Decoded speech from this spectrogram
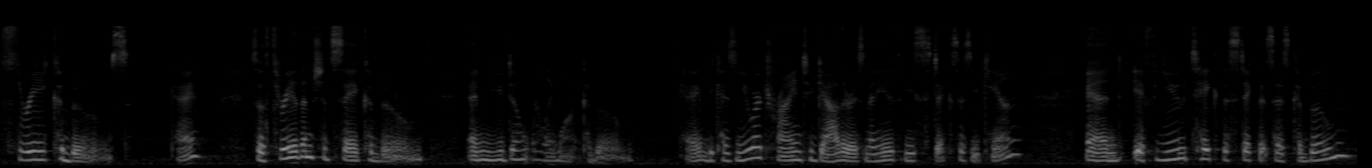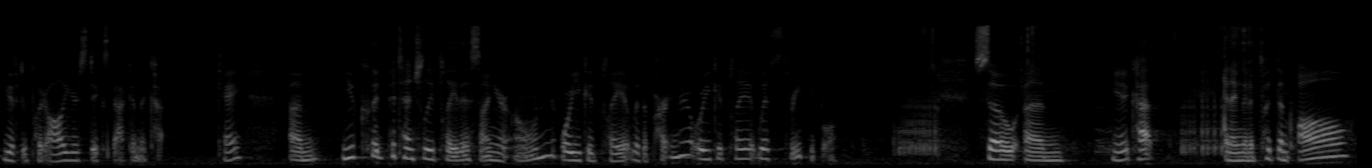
three kabooms, okay? So three of them should say kaboom, and you don't really want kaboom, okay? Because you are trying to gather as many of these sticks as you can, and if you take the stick that says kaboom, you have to put all your sticks back in the cup, okay? Um, you could potentially play this on your own, or you could play it with a partner, or you could play it with three people. So um, you need a cup, and I'm going to put them all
